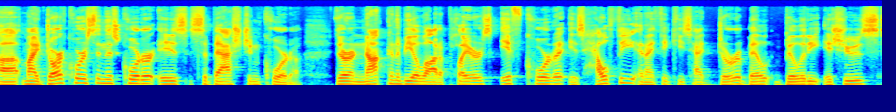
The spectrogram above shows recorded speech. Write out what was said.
Uh, my dark horse in this quarter is Sebastian Korda. There are not going to be a lot of players if Korda is healthy, and I think he's had durability issues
